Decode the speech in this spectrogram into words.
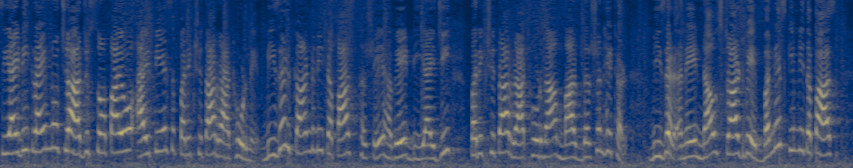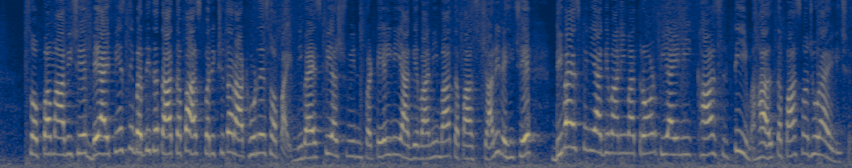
સીઆઈડી ક્રાઇમનો ચાર્જ સોંપાયો. આઈપીએસ પરીક્ષિતા રાઠોડને. બીઝડ કાંડની તપાસ થશે. હવે ડીઆઈજી પરીક્ષિતા રાઠોડના માર્ગદર્શન હેઠળ. બીઝડ અને નાવ સ્ટાર્ટ વે બંને સ્કીમની તપાસ સોંપવામાં આવી છે. બે આઈપીએસની બદલી થતા તપાસ પરીક્ષિતા રાઠોડને સોંપાઈ. ડીવાયએસપી અશ્વિન પટેલની આગેવાનીમાં તપાસ ચાલી રહી છે. ડીવાયએસપીની આગેવાનીમાં ત્રણ પીઆઈની ખાસ ટીમ હાલ તપાસમાં જોડાયેલી છે.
